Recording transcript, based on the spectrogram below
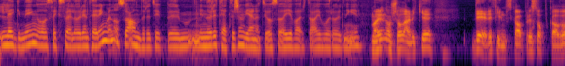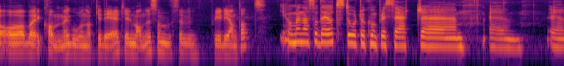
legning og seksuell orientering, men også andre typer minoriteter som vi er nødt til også å ivareta i våre ordninger. Marin Horsvold, er det ikke dere filmskaperes oppgave å bare komme med gode nok ideer til manus, så blir de antatt? Jo, men altså, det er jo et stort og komplisert eh, eh, eh,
